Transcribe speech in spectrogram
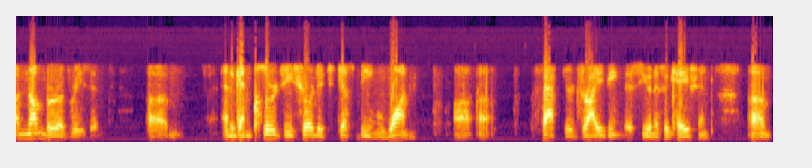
a number of reasons. Um, and again, clergy shortage just being one uh, uh, factor driving this unification. Um,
